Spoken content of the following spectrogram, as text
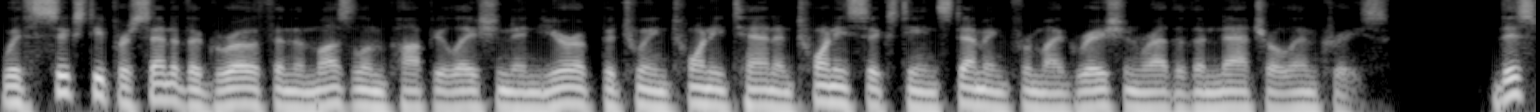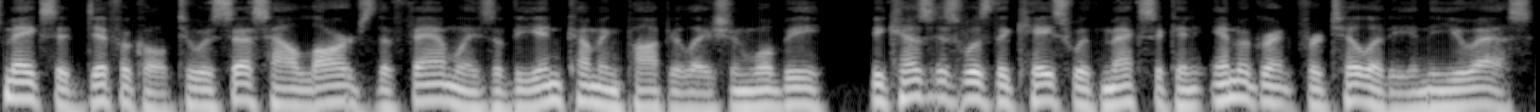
with 60% of the growth in the Muslim population in Europe between 2010 and 2016 stemming from migration rather than natural increase. This makes it difficult to assess how large the families of the incoming population will be, because as was the case with Mexican immigrant fertility in the US,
